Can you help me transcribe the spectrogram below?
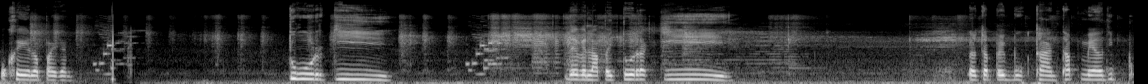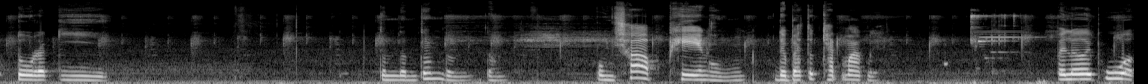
โอเคเราไปกัน ตุรกี ได้เวลาไปตุรกี เราจะไปบุกฐานทัพแมวที่ตุรกีดมดมดมดมดมผมชอบเพลงของ The Battle Cat มากเลย ไปเลยพวก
